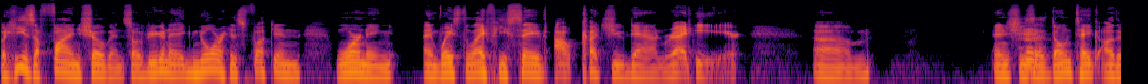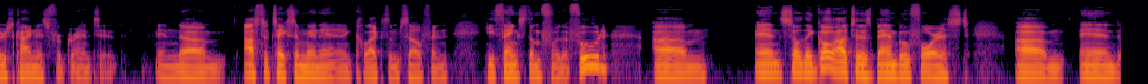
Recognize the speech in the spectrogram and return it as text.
but he's a fine shogun. So if you're going to ignore his fucking warning and waste the life he saved, I'll cut you down right here. Um, and she Hmm. says, "Don't take others' kindness for granted." And um, Asta takes a minute and collects himself, and he thanks them for the food. Um, and so they go out to this bamboo forest, um, and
